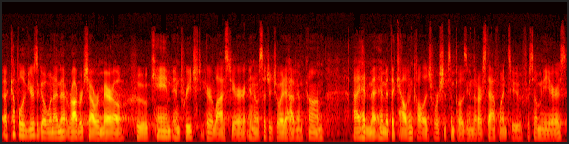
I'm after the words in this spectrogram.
a couple of years ago, when I met Robert Chao Romero, who came and preached here last year, and it was such a joy to have him come, I had met him at the Calvin College Worship Symposium that our staff went to for so many years.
